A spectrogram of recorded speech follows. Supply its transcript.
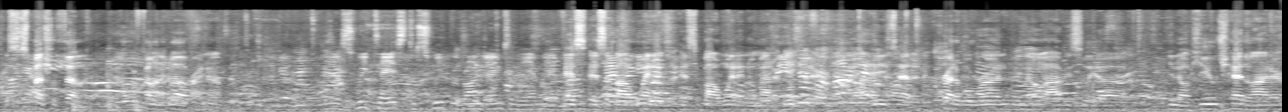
it's a special feeling. You know, we're feeling love right now. Is it a sweet taste to sweep LeBron James in the NBA? It's, it's about winning. It's about winning, no matter who's there. You know, he's had an incredible run. You know, obviously, uh, you know, huge headliner.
